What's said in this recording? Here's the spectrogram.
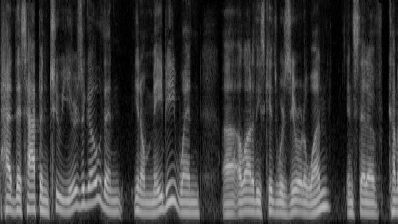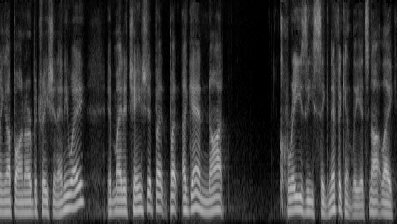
had this happened two years ago, then you know maybe when uh, a lot of these kids were zero to one instead of coming up on arbitration anyway, it might have changed it. But but again, not crazy significantly. It's not like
